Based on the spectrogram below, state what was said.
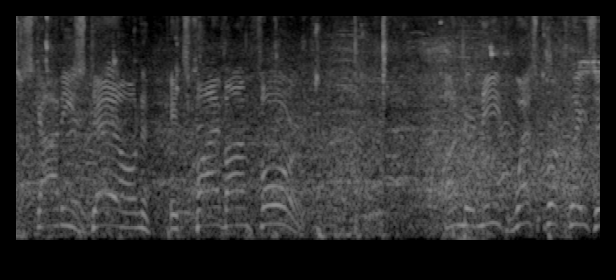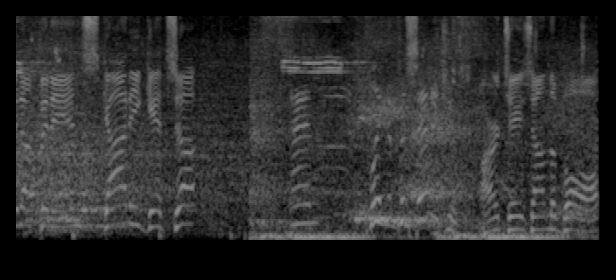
Scottie's down. It's five on four. Underneath, Westbrook lays it up and in. Scottie gets up. And play the percentages. RJ's on the ball.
